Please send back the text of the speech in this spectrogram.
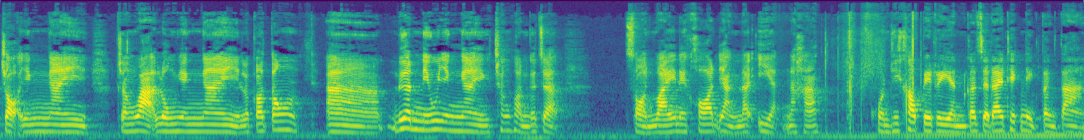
เจาะยังไง จังหวะลงยังไง แล้วก็ต้องอเลื่อนนิ้วยังไง ช่างขวัญก็จะสอนไว้ในคอร์สอย่างละเอียดนะคะ คนที่เข้าไปเรียนก็จะได้เทคนิคต่าง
